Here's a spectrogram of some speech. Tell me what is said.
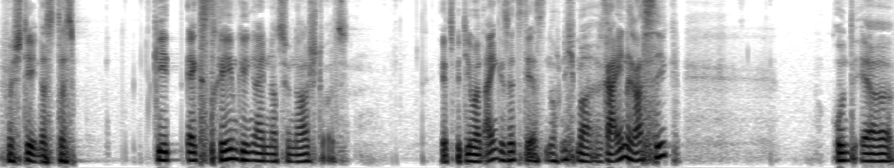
verstehen. Das, das geht extrem gegen einen Nationalstolz. Jetzt wird jemand eingesetzt, der ist noch nicht mal reinrassig und er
